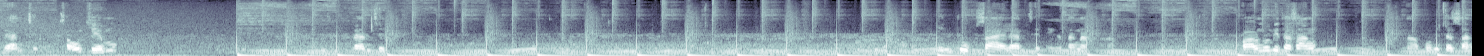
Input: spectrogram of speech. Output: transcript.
แลนเจ็ดเสาเข็มแลนเจ็ดหิ นถูกไส้แลนเจ็ดนี่ก็ตั้งนักครับความรู้มีตาสังนะครับผมมีตาสัง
